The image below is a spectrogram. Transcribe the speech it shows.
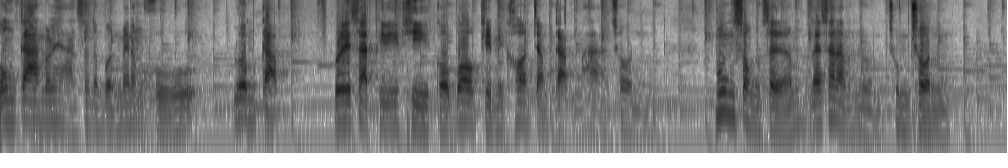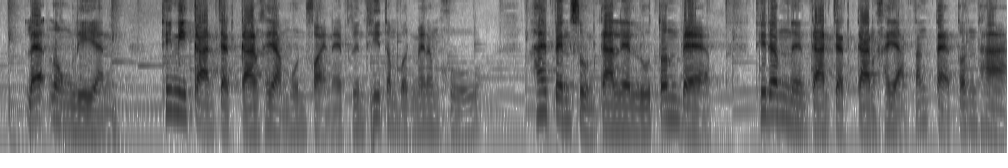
องค์การบริหารส่วนตำบลแม่น้ำคู ร่วมกับ บริษัท PTT Global Chemical จำกัดมหาชน มุ่งส่งเสริมและสนับสนุนชุมชน และโรงเรียนที่มีการจัดการขยะมูลฝอยในพื้นที่ตำบลแม่น้ำคู ให้เป็นศูนย์การเรียนรู้ต้นแบบ ที่ดำเนินการจัดการขยะตั้งแต่ต้นทาง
